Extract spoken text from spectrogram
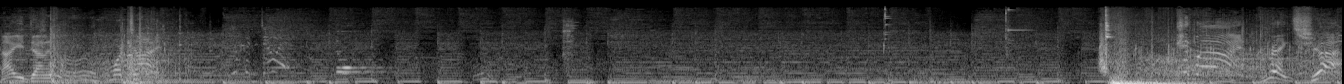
Now you done it. One more time. Great shot!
